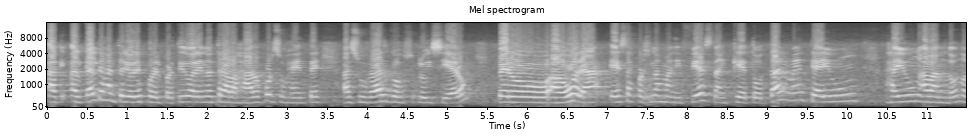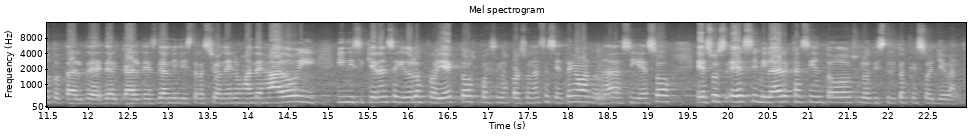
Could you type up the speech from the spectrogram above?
alcaldes anteriores por el Partido Arena trabajaron por su gente, a sus rasgos lo hicieron, pero ahora estas personas manifiestan que totalmente hay un, hay un abandono total de, alcaldes, de administraciones, los han dejado y, ni siquiera han seguido los proyectos, pues las personas se sienten abandonadas y eso, eso es, es similar casi en todos los distritos que estoy llevando.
